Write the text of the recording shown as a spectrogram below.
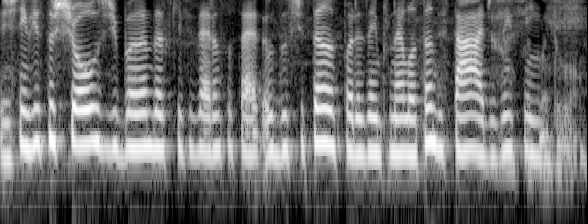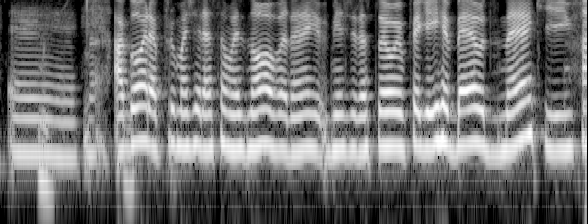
A gente tem visto shows de bandas que fizeram sucesso. O dos Titãs, por exemplo, né? Lotando estádios, enfim. Muito bom. É, Né? Agora, para uma geração mais nova, né? Minha geração, eu peguei Rebeldes, né? Que, enfim,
